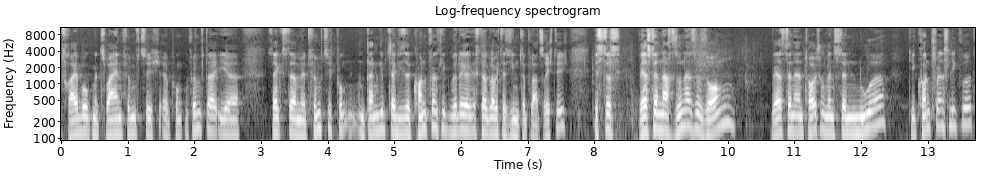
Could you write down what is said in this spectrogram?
Freiburg mit 52 äh, Punkten Fünfter, ihr Sechster mit 50 Punkten und dann gibt es ja diese Conference League, würde, ist da glaube ich der siebte Platz, richtig? Ist das, wäre es denn nach so einer Saison, wäre es denn eine Enttäuschung, wenn es denn nur die Conference League wird?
